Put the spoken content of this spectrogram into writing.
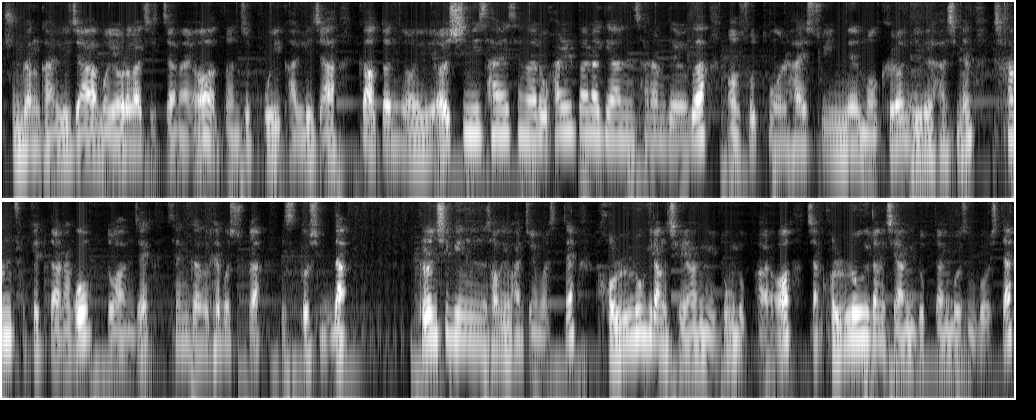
중간 관리자 뭐 여러 가지 있잖아요. 어떤 이제 고위 관리자 그러니까 어떤 어, 열심히 사회생활을 활발하게 하는 사람들과 어, 소통을 할 수 있는 뭐 그런 일을 하시면 참 좋겠다라고 또한 이제 생각을 해볼 수가 있을 것입니다. 그런 식인성의 관점에 봤을 때 걸록이랑 재앙이 유독 높아요. 자, 걸록이랑 재앙이 높다는 것은 무엇이다?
